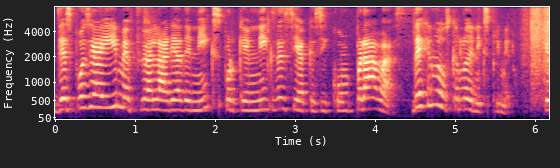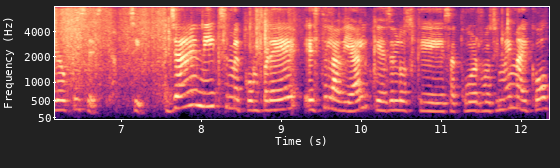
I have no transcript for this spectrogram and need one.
Después de ahí me fui al área de NYX porque NYX decía que si comprabas... Déjenme buscarlo de NYX primero. Creo que es esta. Sí. Ya en NYX me compré este labial que es de los que sacó Rosie May Michael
